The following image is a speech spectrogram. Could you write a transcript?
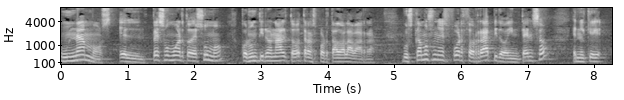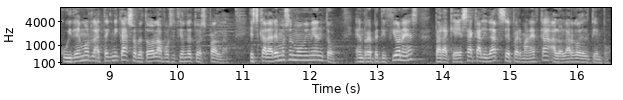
unamos el peso muerto de sumo con un tirón alto transportado a la barra. Buscamos un esfuerzo rápido e intenso en el que cuidemos la técnica, sobre todo la posición de tu espalda. Escalaremos el movimiento en repeticiones para que esa calidad se permanezca a lo largo del tiempo.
